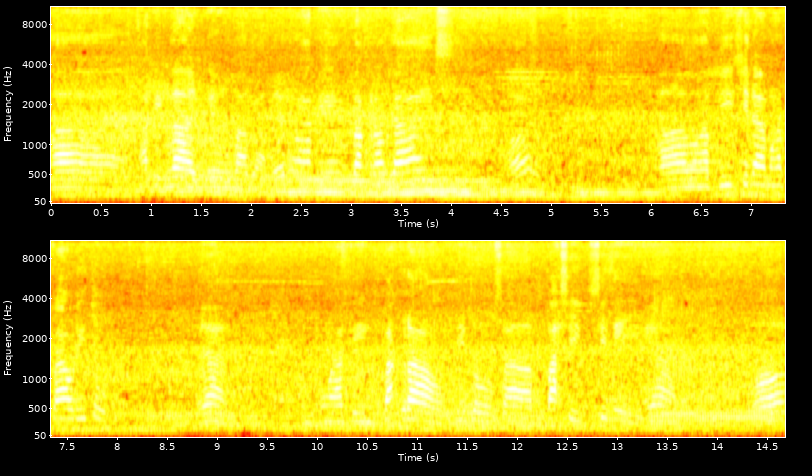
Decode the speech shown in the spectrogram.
ah, aking live ngayong umaga. Pero yung aking background guys, oh, ah, mga busy na mga tao dito. Ayan. Ating background dito sa Pasig City. Ayan. Oh,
